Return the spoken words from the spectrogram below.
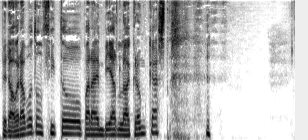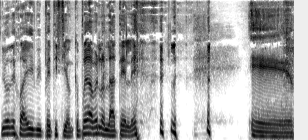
pero ¿habrá botoncito para enviarlo a Chromecast? Yo dejo ahí mi petición, que pueda verlo en la tele. eh,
